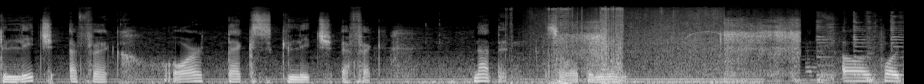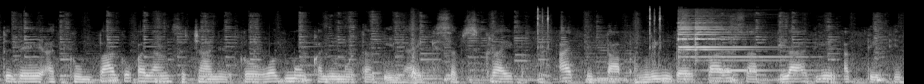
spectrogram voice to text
glitch effect or text glitch effect natin. So, ito na yan. That's all for today at kung bago ka lang sa channel ko, huwag mong kalimutang i-like, subscribe at i-tap ang ring bell para sa laging updated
